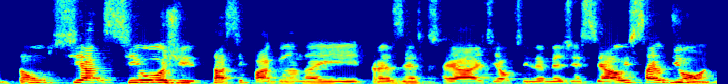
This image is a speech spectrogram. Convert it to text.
Então, se, a, se hoje está se pagando aí 300 reais de auxílio emergencial, e saiu de onde?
